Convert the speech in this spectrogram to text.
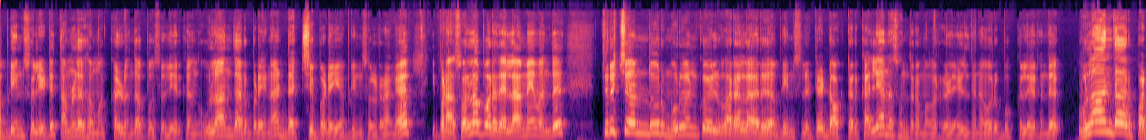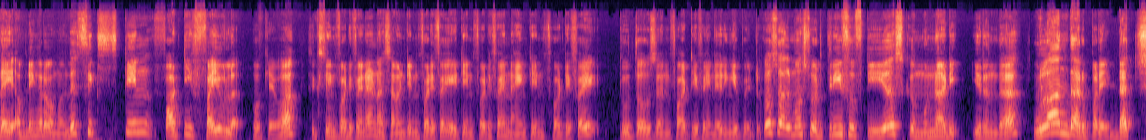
அப்படின்னு சொல்லிட்டு தமிழக மக்கள் வந்து அப்போ சொல்லியிருக்காங்க. உலாந்தார் படைனா டச்சு படை அப்படின்னு சொல்கிறாங்க இப்போ நான் சொல்ல போகிறது எல்லாமே வந்து திருச்செந்தூர் முருகன் கோயில் வரலாறு அப்படின்னு சொல்லிட்டு டாக்டர் கல்யாண சுந்தரம் அவர்கள் எழுதின ஒரு புக்கில் இருந்து. உலாந்தார் படை அப்படிங்கிறவங்க வந்து சிக்ஸ்டீன் ஃபார்ட்டி ஃபைவ்ல ஓகேவா சிக்ஸ்டீன் ஃபார்ட்டி ஃபைவ் நான் seventeen forty five eighteen forty five nineteen forty five two thousand forty five நெருங்கி போயிட்டு இருக்கோம். ஸோ ஆல்மோஸ்ட் ஒரு த்ரீ ஃபிஃப்டி இயர்ஸ்க்கு முன்னாடி இருந்த உலாந்தார் படை டச்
